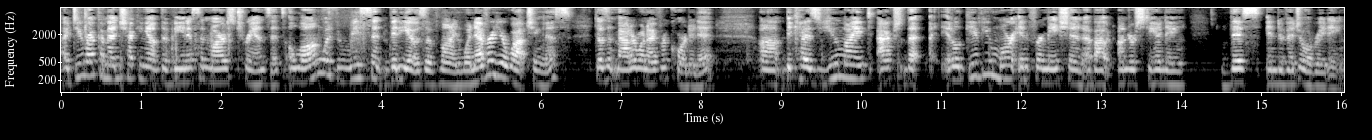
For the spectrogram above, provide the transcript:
I do recommend checking out the Venus and Mars transits along with recent videos of mine whenever you're watching this. Doesn't matter when I've recorded it. Uh, because you might actually that it'll give you more information about understanding this individual reading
